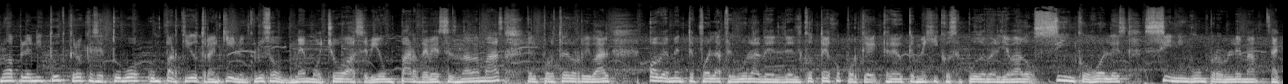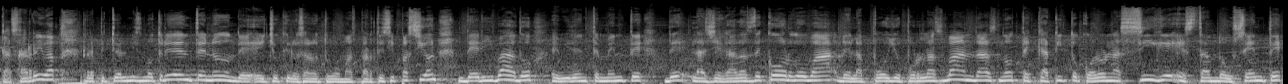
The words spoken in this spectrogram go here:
no a plenitud, creo que se tuvo un partido tranquilo. Incluso Memo Ochoa se vio un par de veces nada más. El portero rival, obviamente, fue la figura del, cotejo, porque creo que México se pudo haber llevado cinco goles sin ningún problema a casa arriba. Repitió el mismo tridente, ¿no? Donde Chucky Lozano tuvo más participación, derivado, evidentemente, de las llegadas de Córdoba, del apoyo por las bandas, ¿no? Tecatito Corona sigue estando ausente,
